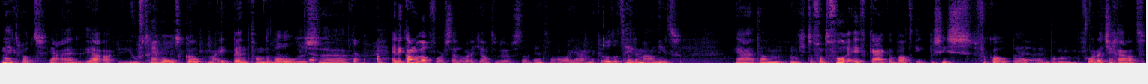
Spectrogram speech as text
Nee, klopt. Ja, en, ja, je hoeft geen wol te kopen, maar ik ben van de wol. Dus, eh, Ja. En ik kan me wel voorstellen hoor, dat je dan teleurgesteld bent van, oh ja, maar ik wil dat helemaal niet. Ja, dan moet je toch van tevoren even kijken wat ik precies verkoop. Hè? En dan voordat je gaat.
